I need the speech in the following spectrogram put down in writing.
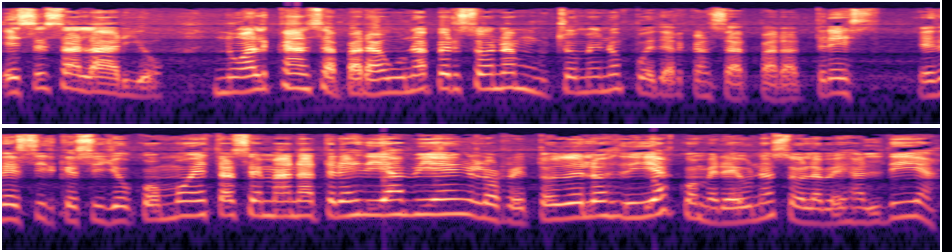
ese salario no alcanza para una persona, mucho menos puede alcanzar para tres. Es decir, que si yo como esta semana tres días bien, los restos de los días comeré una sola vez al día.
